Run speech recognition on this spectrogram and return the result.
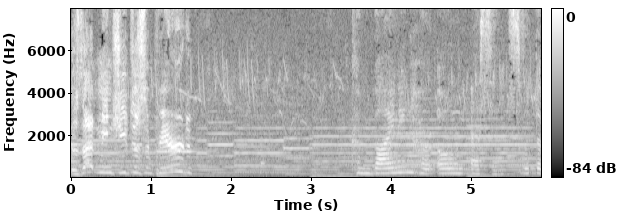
Does that mean she disappeared? Combining her own essence with the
